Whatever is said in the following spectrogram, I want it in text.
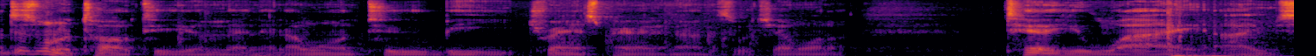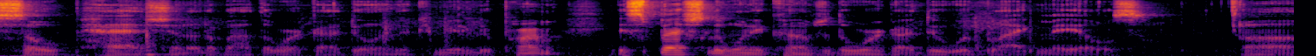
I just want to talk to you a minute. I want to be transparent and honest with you. I want to tell you why I'm so passionate about the work I do in the community department, especially when it comes to the work I do with black males uh,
